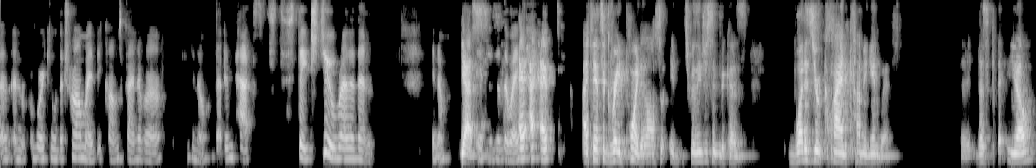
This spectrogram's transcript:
and, and working with the trauma. It becomes kind of a you know that impacts stage two rather than you know yes. the way. I, I, I think that's a great point. It also it's really interesting because what is your client coming in with? Does you know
